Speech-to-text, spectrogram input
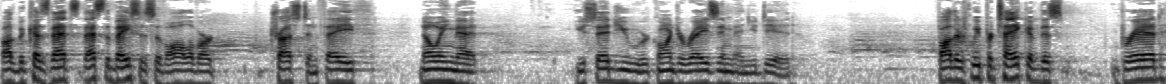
Father, because that's, that's the basis of all of our trust and faith, knowing that you said you were going to raise him and you did. Father, we partake of this bread,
